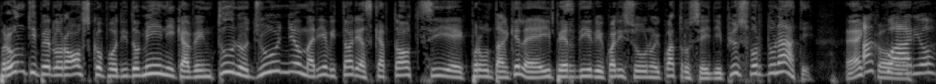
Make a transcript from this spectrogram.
Pronti per l'oroscopo di domenica 21 giugno? Maria Vittoria Scartozzi è pronta anche lei per dirvi quali sono i quattro segni più sfortunati. Ecco. Acquario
